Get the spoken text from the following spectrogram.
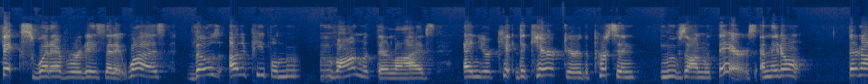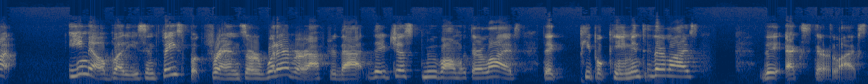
fix whatever it is that it was. Those other people move, move on with their lives, and your the character, the person, moves on with theirs, and they don't. They're not email buddies and Facebook friends or whatever after that. They just move on with their lives. That people came into their lives, they X their lives.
